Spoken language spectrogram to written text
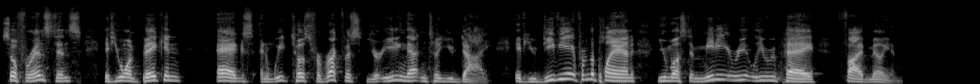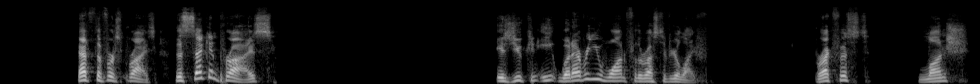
So, for instance, if you want bacon, eggs, and wheat toast for breakfast, you're eating that until you die. If you deviate from the plan, you must immediately repay 5 million. That's the first prize. The second prize is you can eat whatever you want for the rest of your life. Breakfast, lunch,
